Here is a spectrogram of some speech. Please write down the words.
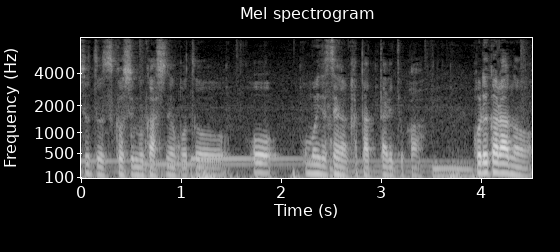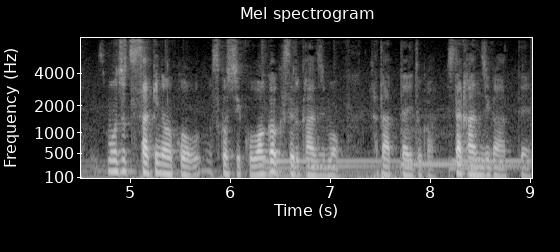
ちょっと少し昔のことを思い出しながら語ったりとかこれからのもうちょっと先のこう少しこうワクワクする感じも語ったりとかした感じがあって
